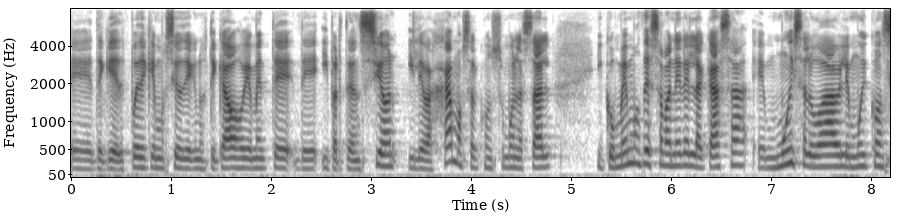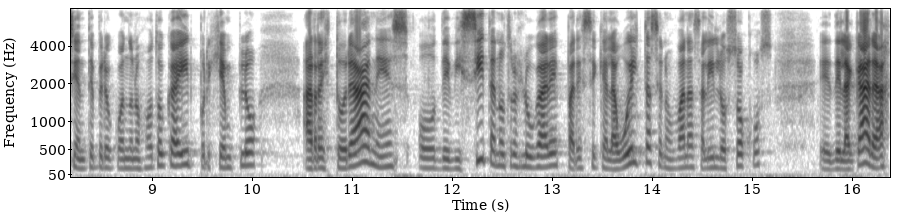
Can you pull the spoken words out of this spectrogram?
eh, de que después de que hemos sido diagnosticados obviamente de hipertensión y le bajamos al consumo de la sal y comemos de esa manera en la casa, eh, muy saludable, muy consciente, pero cuando nos va ir, por ejemplo, a restaurantes o de visita en otros lugares, parece que a la vuelta se nos van a salir los ojos eh, de la cara,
